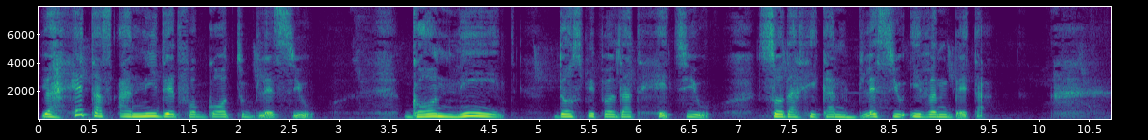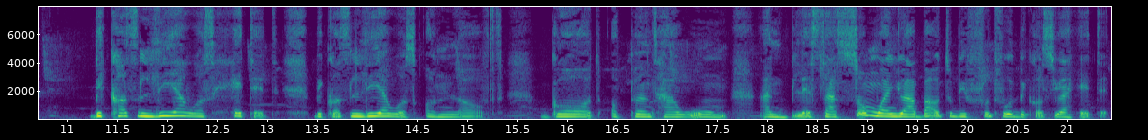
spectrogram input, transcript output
Your haters are needed for God to bless you. God needs those people that hate you so that he can bless you even better. Because Leah was hated, because Leah was unloved, God opened her womb and blessed her. Someone, you are about to be fruitful because you are hated.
